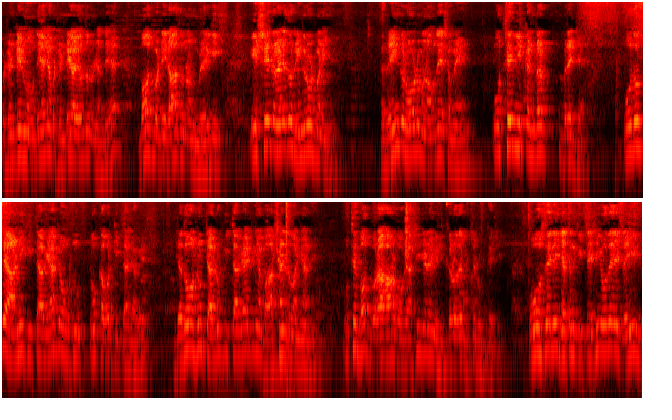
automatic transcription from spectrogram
ਬਠਿੰਡੇ ਨੂੰ ਆਉਂਦੇ ਆ ਜਾਂ ਬਠਿੰਡੇ ਵਾਲੇ ਉਧਰ ਨੂੰ ਜਾਂਦੇ ਆ, ਬਹੁਤ ਵੱਡੀ ਰਾਹਤ ਉਹਨਾਂ ਨੂੰ ਮਿਲੇਗੀ। ਇਸੇ ਤਰ੍ਹਾਂ ਜਦੋਂ ਰਿੰਗ ਰੋਡ ਬਣੀ ਹੈ, ਰਿੰਗ ਰੋਡ ਬਣਾਉਂਦੇ ਸਮੇਂ ਉੱਥੇ ਵੀ ਇੱਕ ਅੰਡਰ ਬ੍ਰਿਜ ਹੈ। ਉਦੋਂ ਧਿਆਨ ਨਹੀਂ ਕੀਤਾ ਗਿਆ ਕਿ ਉਸ ਨੂੰ ਤੋਂ ਕਵਰ ਕੀਤਾ ਜਾਵੇ। ਜਦੋਂ ਉਸ ਨੂੰ ਚਾਲੂ ਕੀਤਾ ਗਿਆ, ਜਿਹੜੀਆਂ ਬਾਰਿਸ਼ਾਂ ਜਦੋਂ ਆਈਆਂ ਨੇ ਉੱਥੇ ਬਹੁਤ ਬੁਰਾ ਹਾਲ ਹੋ ਗਿਆ ਸੀ, ਜਿਹੜੇ ਵਹੀਕਲ ਉਹਦੇ ਵਿੱਚ ਰੁਕ ਗਏ ਸੀ। ਉਸ ਦੇ ਲਈ ਯਤਨ ਕੀਤੇ ਸੀ, ਉਹਦੇ ਲਈ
